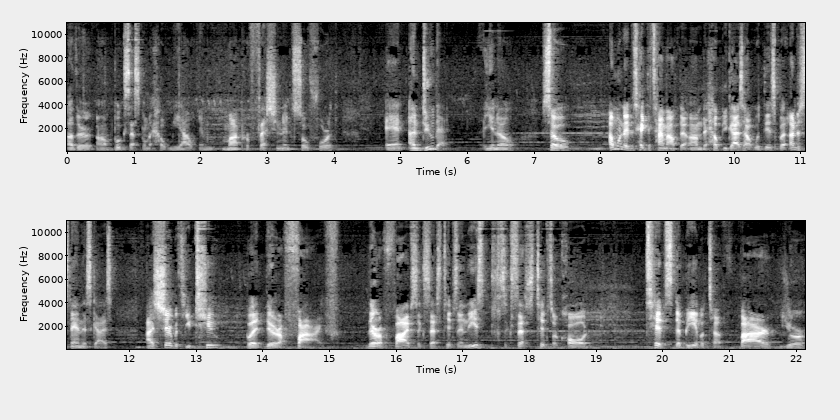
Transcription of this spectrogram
other um, books that's going to help me out in my profession and so forth, and undo that, you know. So I wanted to take the time out to, um, to help you guys out with this, but understand this, guys. I shared with you two, but there are five. There are five success tips, and these success tips are called tips to be able to fire your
